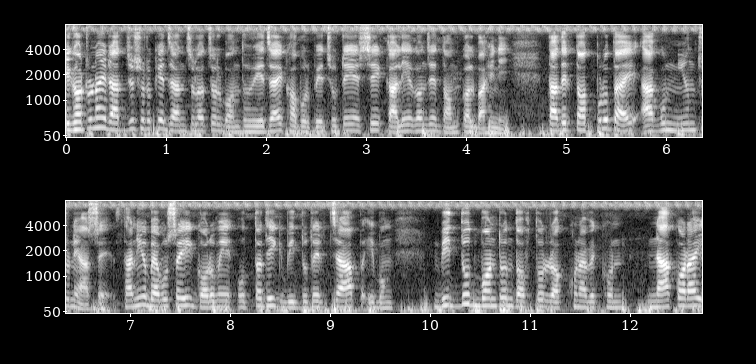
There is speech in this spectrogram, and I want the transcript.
এ ঘটনায় রাজ্য সড়কে যান চলাচল বন্ধ হয়ে যায়। খবর পেয়ে ছুটে এসে কালিয়াগঞ্জের দমকল বাহিনী। তাদের তৎপরতায় আগুন নিয়ন্ত্রণে আসে। স্থানীয় ব্যবসায়ী গরমে অত্যাধিক বিদ্যুতের চাপ এবং বিদ্যুৎ বন্টন দফতর রক্ষণাবেক্ষণ না করায়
